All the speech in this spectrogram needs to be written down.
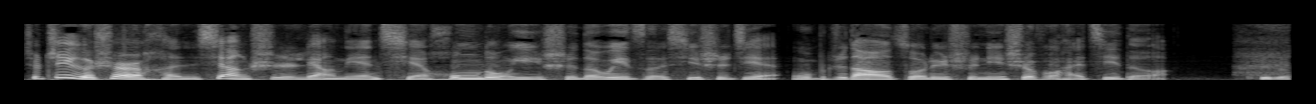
就这个事儿，很像是两年前轰动一时的魏则西事件。我不知道左律师您是否还记得？是的，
